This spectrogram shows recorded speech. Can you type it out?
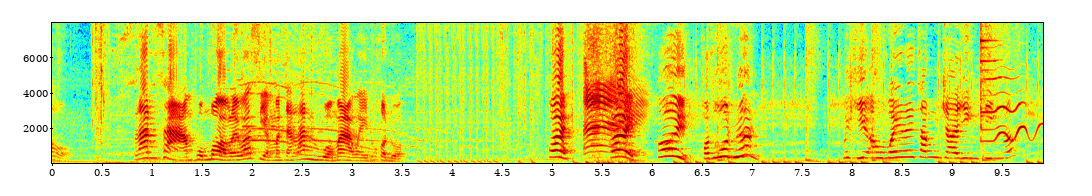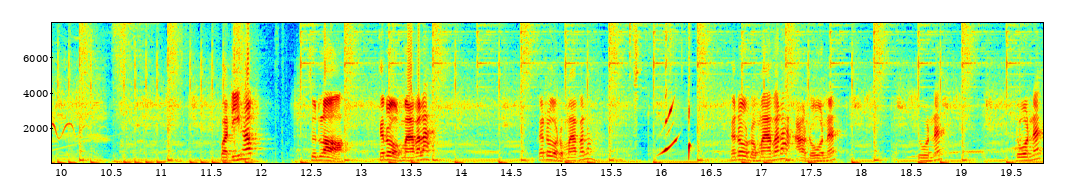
ว ลั่นสามผมบอกเลยว่าเสียงมันจะลั่นรัวมากเลยทุกคนดู เฮ้ย เฮ้ย เฮ้ย ขอโทษเพื่อน เมื่อกี้เอาไม่ได้ตั้งใจจริงๆนะสวัสดีครับ สุดหล่อกระโดดมาปะล่ะ กระโดดออกมาปะล่ะ กระโดดออกมาปะล่ะอ้าวโดนนะ โดนนะ โดนนะ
